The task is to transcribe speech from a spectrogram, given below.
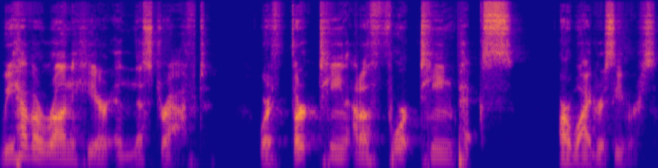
we have a run here in this draft where 13 out of 14 picks are wide receivers.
